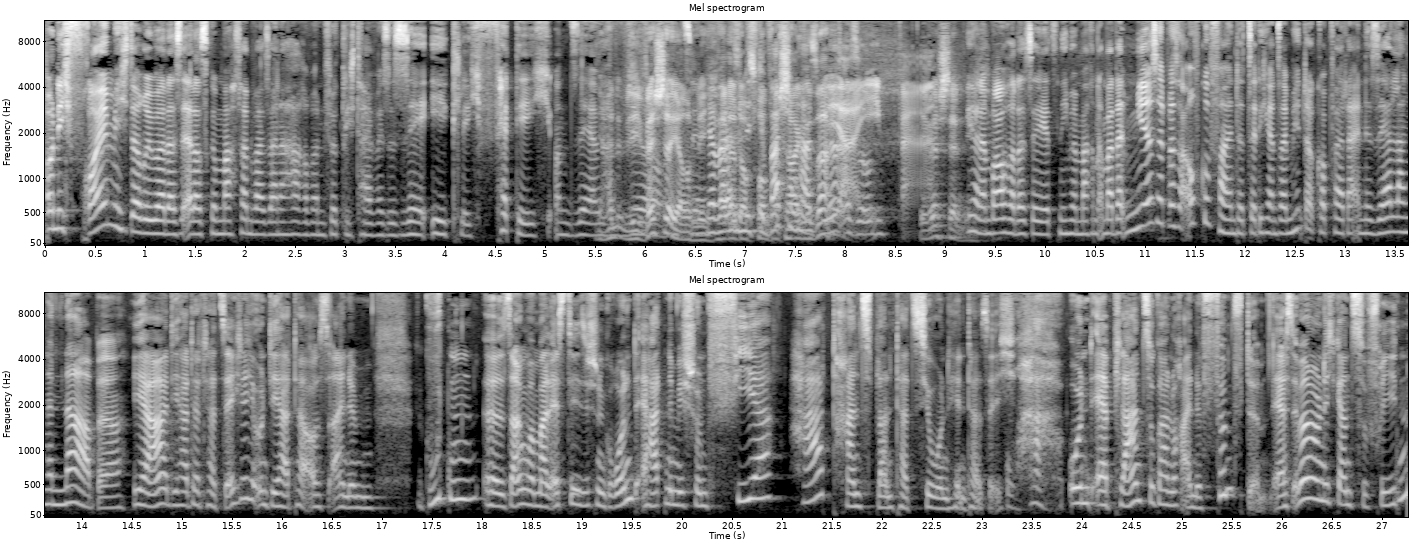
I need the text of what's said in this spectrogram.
Und ich freue mich darüber, dass er das gemacht hat, weil seine Haare waren wirklich teilweise sehr eklig, fettig und sehr. Ja, die wäscht er ja auch nicht. Ja, weil hat er er sie doch nicht vor gewaschen hat, gesagt. ne? Ja, Also- Die wäscht er nicht. ja, dann braucht er das ja jetzt nicht mehr machen. Aber da, mir ist etwas aufgefallen, tatsächlich an seinem Hinterkopf hat er eine sehr lange Narbe. Ja, die hat er tatsächlich und die hat er aus einem guten, äh, sagen wir mal, ästhetischen Grund. Er hat nämlich schon vier Haartransplantationen hinter sich. Oha. Und er plant sogar noch eine fünfte. Er ist immer noch nicht ganz zufrieden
